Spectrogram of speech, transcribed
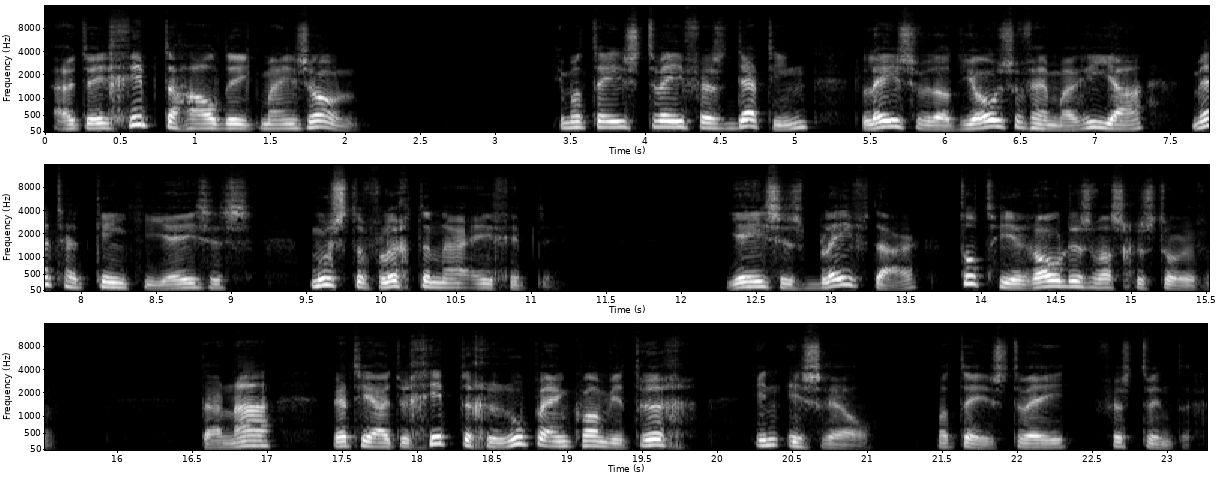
Uit Egypte haalde ik mijn zoon. In Matthäus 2, vers 13 lezen we dat Jozef en Maria met het kindje Jezus moesten vluchten naar Egypte. Jezus bleef daar tot Herodes was gestorven. Daarna werd hij uit Egypte geroepen en kwam weer terug in Israël. Matthäus 2, vers 20.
